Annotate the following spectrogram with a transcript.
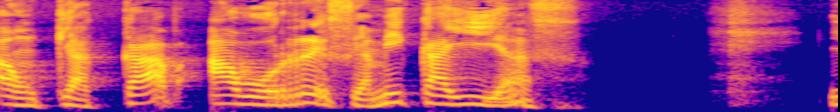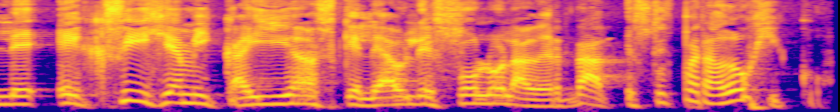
aunque Acab aborrece a Micaías, le exige a Micaías que le hable solo la verdad. Esto es paradójico.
